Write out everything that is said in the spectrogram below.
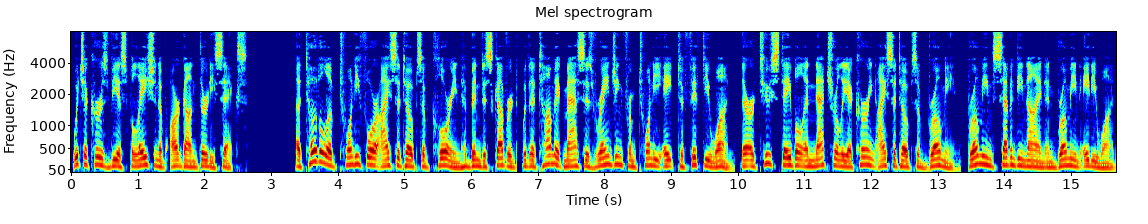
which occurs via spallation of argon-36. A total of 24 isotopes of chlorine have been discovered, with atomic masses ranging from 28 to 51. There are two stable and naturally occurring isotopes of bromine, bromine-79 and bromine-81.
